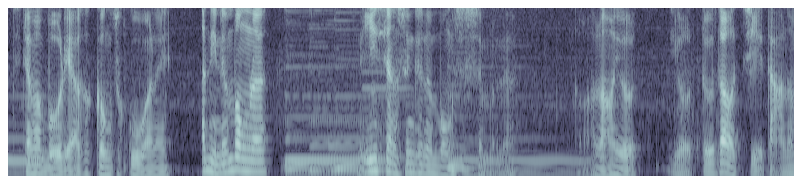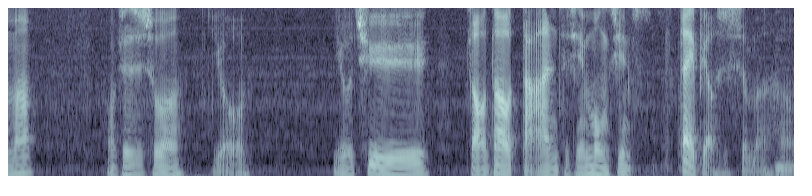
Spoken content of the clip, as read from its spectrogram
哦，这点么无聊，个工作过完呢？啊，你的梦呢？你印象深刻的梦是什么呢？啊，然后有有得到解答了吗？我就是说有有去找到答案，这些梦境。代表是什么？哈，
